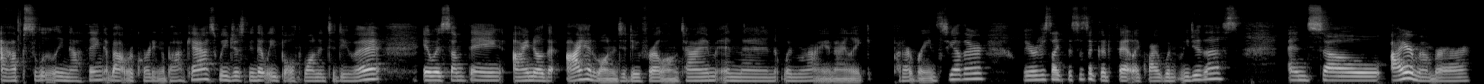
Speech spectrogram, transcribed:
absolutely nothing about recording a podcast. We just knew that we both wanted to do it. It was something I know that I had wanted to do for a long time. And then when Mariah and I like put our brains together, we were just like, this is a good fit. Like, why wouldn't we do this? And so I remember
